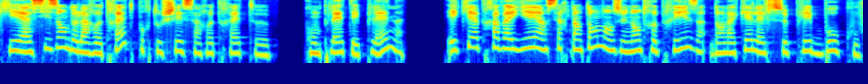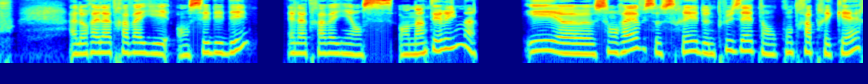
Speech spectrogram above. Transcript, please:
qui est à 6 ans de la retraite pour toucher sa retraite euh, complète et pleine, et qui a travaillé un certain temps dans une entreprise dans laquelle elle se plaît beaucoup. Alors elle a travaillé en CDD, elle a travaillé en, en intérim, et euh, son rêve, ce serait de ne plus être en contrat précaire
